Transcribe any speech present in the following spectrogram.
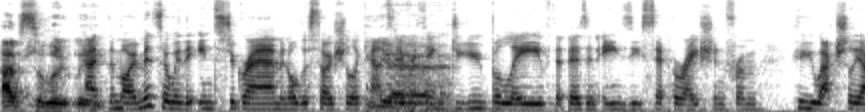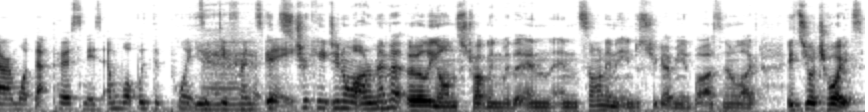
absolutely at the moment? So with the Instagram and all the social accounts and everything, do you believe that there's an easy separation from who you actually are and what that person is? And what would the points of difference be? It's tricky. Do you know what? I remember early on struggling with it, and, and someone in the industry gave me advice, and they were like, it's your choice.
